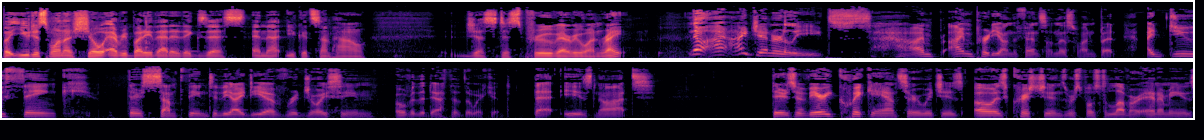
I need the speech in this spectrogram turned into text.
But you just want to show everybody that it exists and that you could somehow just disprove everyone, right? No, I, I generally, I'm I'm pretty on the fence on this one, but I do think there's something to the idea of rejoicing over the death of the wicked. That is not. There's a very quick answer, which is, oh, as Christians, we're supposed to love our enemies.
